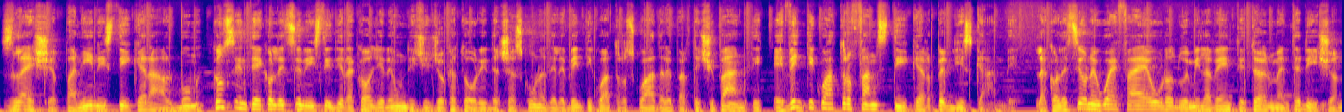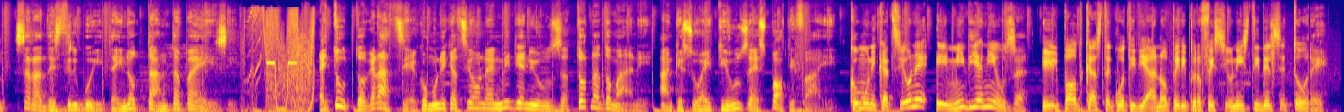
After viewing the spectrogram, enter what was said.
slash panini sticker album consente ai collezionisti di raccogliere 11 giocatori da ciascuna delle 24 squadre partecipanti e 24 fan sticker per gli scambi. La collezione UEFA Euro 2020 Tournament Edition sarà distribuita in 80 paesi. È tutto, grazie. Comunicazione e Media News torna domani, anche su iTunes e Spotify. Comunicazione e Media News, il podcast quotidiano per i professionisti del settore.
